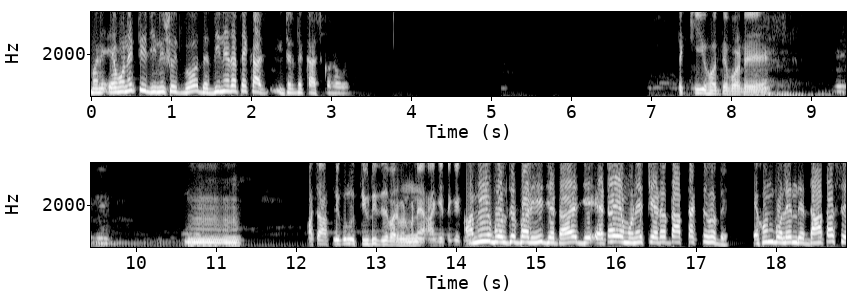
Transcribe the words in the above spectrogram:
মানে এমন একটি জিনিস হইব দিনে রাতে কাজ এটাতে কাজ করা হবে এটা কি হতে পারে? আচ্ছা আপনি কোনো থিওরি দিতে পারবেন? মানে আগে থেকে আমি বলতে পারি যেটা যে এটা এমন একটি এটা দাঁত থাকতে হবে। এখন বলেন যে দাঁত আছে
